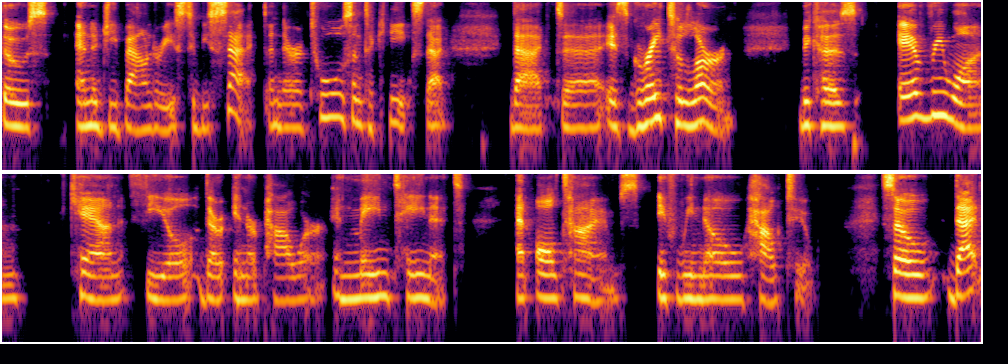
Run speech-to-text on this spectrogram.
those energy boundaries to be set. And there are tools and techniques that that uh, is great to learn because everyone can feel their inner power and maintain it at all times if we know how to. So that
